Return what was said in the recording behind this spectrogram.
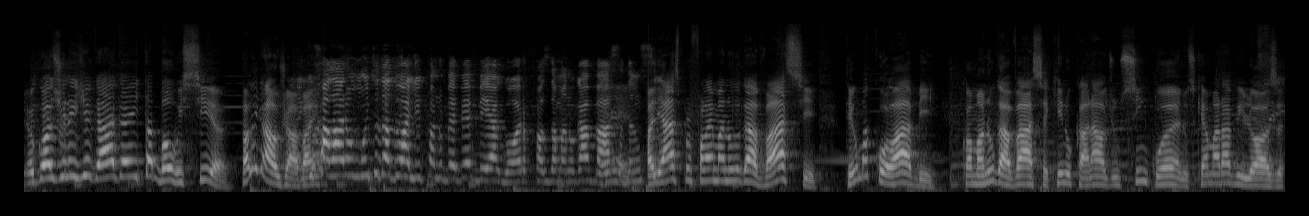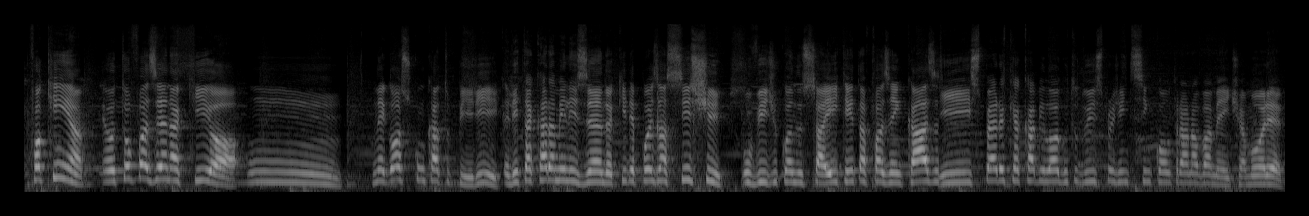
Eu gosto de Lady Gaga e tá bom. E Cia? Tá legal já, É vai. falaram muito da Dua Lipa no BBB agora, por causa da Manu Gavassi dançando. Aliás, por falar em Manu Gavassi, tem uma collab com a Manu Gavassi aqui no canal de uns 5 anos, que é maravilhosa. Foquinha, eu tô fazendo aqui, ó, um negócio com catupiry. Ele tá caramelizando aqui, depois assiste o vídeo quando sair, tenta fazer em casa e espero que acabe logo tudo isso pra gente se encontrar novamente, amore.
